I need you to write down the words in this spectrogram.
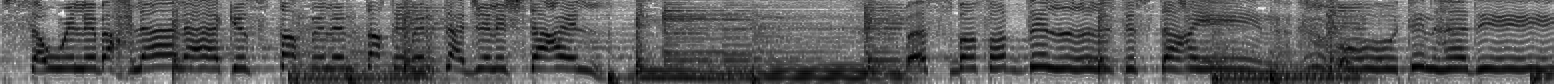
سوي اللي بحلالك اصطفل انتقم ارتجل اشتعل. بس بفضل تستعين وتنهدي.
